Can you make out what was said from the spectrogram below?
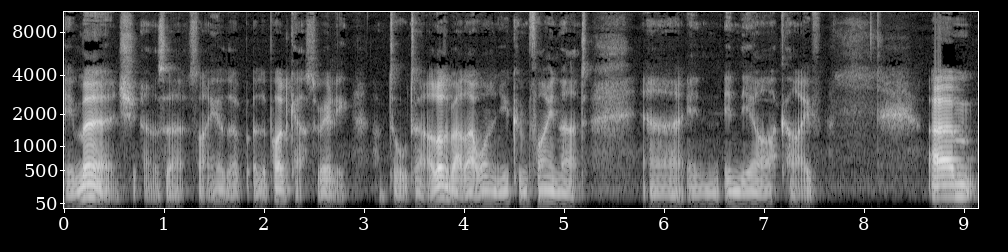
emerge. As a, it's like other, other podcasts, really. I've talked a lot about that one, and you can find that uh, in, in the archive. Um,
